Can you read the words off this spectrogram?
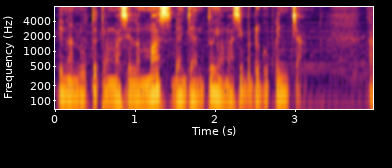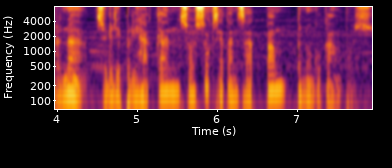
dengan lutut yang masih lemas dan jantung yang masih berdegup kencang karena sudah diperlihatkan sosok setan satpam penunggu kampus.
